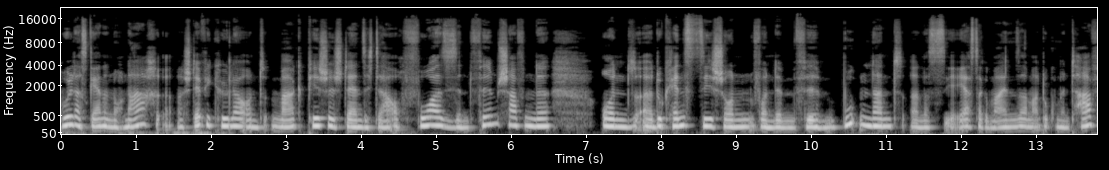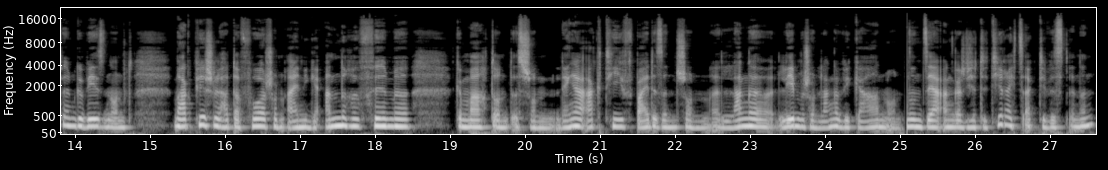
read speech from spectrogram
hol das gerne noch nach. Äh, Steffi Köhler und Marc Pirschel stellen sich da auch vor. Sie sind Filmschaffende und äh, du kennst sie schon von dem Film Butenland. Äh, das ist ihr erster gemeinsamer Dokumentarfilm gewesen und Marc Pirschel hat davor schon einige andere Filme gemacht und ist schon länger aktiv. Beide sind schon lange, leben schon lange vegan und sind sehr engagierte Tierrechtsaktivistinnen.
